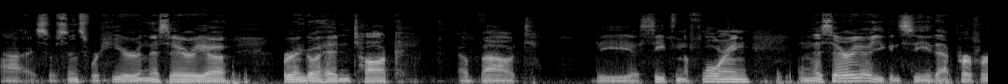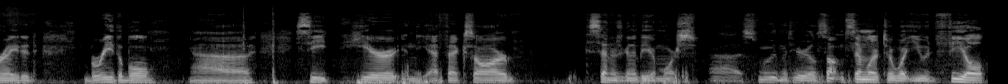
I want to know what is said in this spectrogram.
All right, so since we're here in this area, we're to go ahead and talk about the seats and the flooring. In this area, you can see that perforated, breathable uh, seat here in the FXR. Center is going to be a more uh, smooth material, something similar to what you would feel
